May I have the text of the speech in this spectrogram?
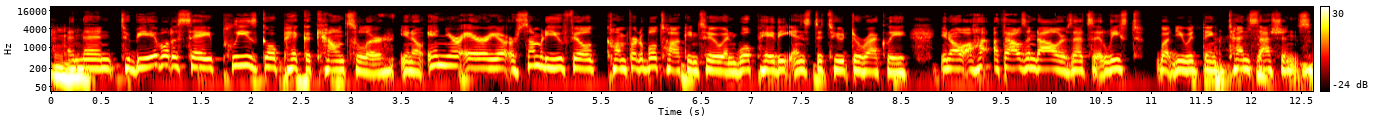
Mm-hmm. And then to be able to say, please go pick a counselor, you know, in your area or somebody you feel comfortable talking to, and we'll pay the institute directly. You know, a thousand dollars. That's at least what you would think ten sessions.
